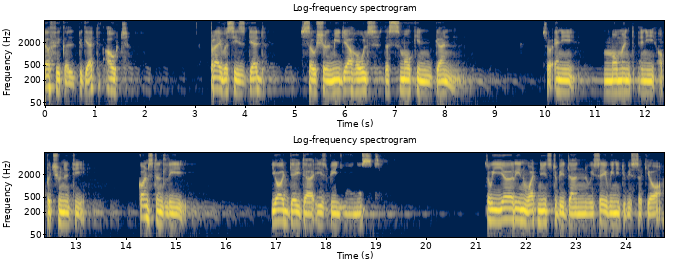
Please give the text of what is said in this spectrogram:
difficult to get out. Privacy is dead. Social media holds the smoking gun. So any moment any opportunity constantly your data is being harnessed. So we hear in what needs to be done. We say we need to be secure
